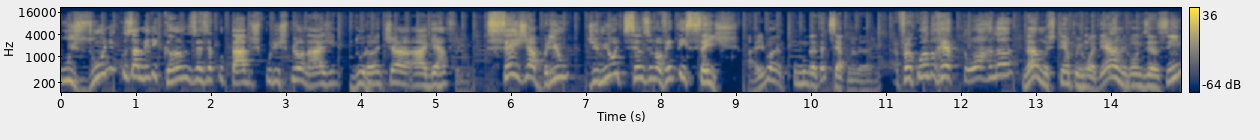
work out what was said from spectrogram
os únicos americanos executados por espionagem durante a, a Guerra Fria. 6 de abril de 1896. Aí vai- muda até de século, na verdade. Foi quando retorna, né, nos tempos modernos, vamos dizer assim,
